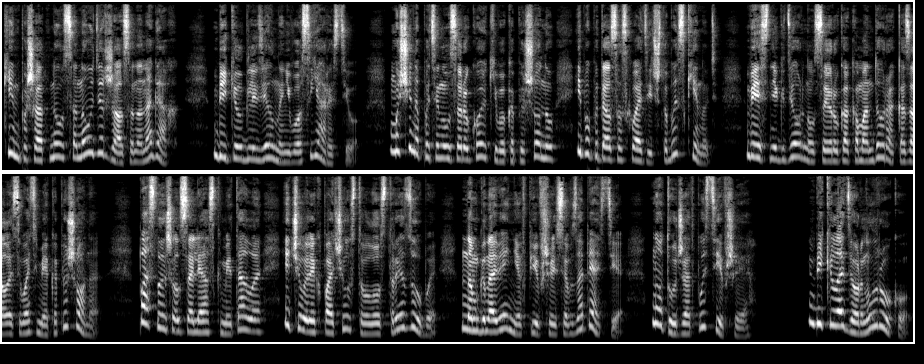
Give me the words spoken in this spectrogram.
Ким пошатнулся, но удержался на ногах. Бикел глядел на него с яростью. Мужчина потянулся рукой к его капюшону и попытался схватить, чтобы скинуть. Вестник дернулся, и рука командора оказалась во тьме капюшона. Послышался лязг металла, и человек почувствовал острые зубы, на мгновение впившиеся в запястье, но тут же отпустившие. Бикел одернул руку.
